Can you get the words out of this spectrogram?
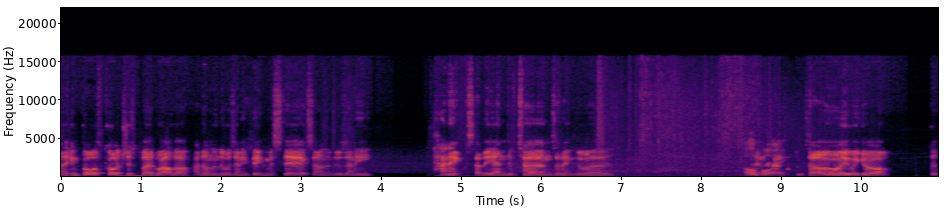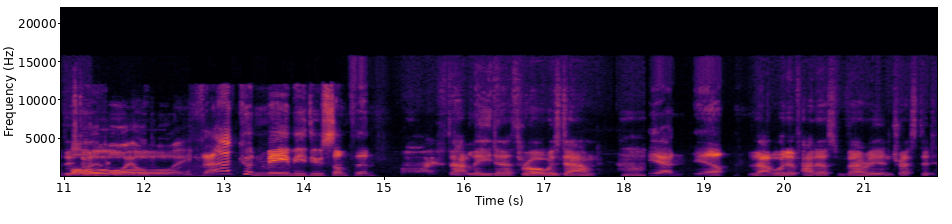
I think both coaches played well, though. I don't think there was any big mistakes. I don't think there was any panics at the end of turns. I think there were. Oh boy. So, oh, here we go. Could this Oh, anything? boy, oh, boy. That could maybe do something. Oh, if that leader throw was down, Yeah, yeah. that would have had us very interested.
